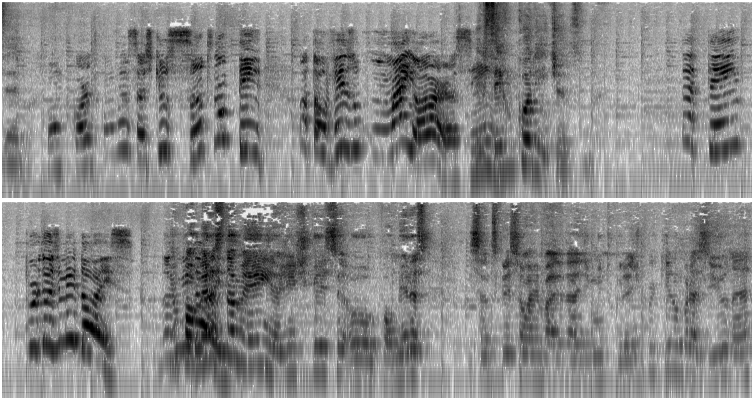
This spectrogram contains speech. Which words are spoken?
zero. Concordo com você. Acho que o Santos não tem. Mas talvez o maior, assim. Eles têm com o Corinthians. É, tem por 2002. E 2002. o Palmeiras também, a gente cresceu. O Palmeiras e Santos cresceu uma rivalidade muito grande porque no Brasil, né?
